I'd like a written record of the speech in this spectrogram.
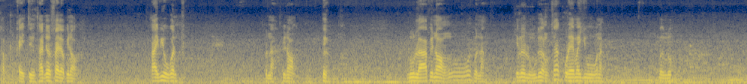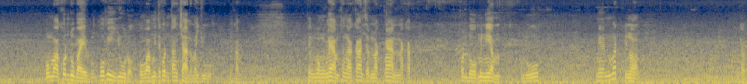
ครับไก่ถึงทางรถไฟแล้วพี่น้องถ่ายวิวกันคนนะพี่น้องตึกรูหราพี่น้องโอ้ยคนนะเจริญหลงเรื่องจากผู้ใดมาอยู่นะ เบิ่งดูผมว่าคนดูใบบ่มีอยู่ดอกเพราะว่ามีแต่คนต่างชาติมาอยู่นะครับทั้งโรงแรมทั้งอาคารสำนักงานนะครับคอนโดมิเนียมหรูแมนหมดพี่น้องนะครับ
